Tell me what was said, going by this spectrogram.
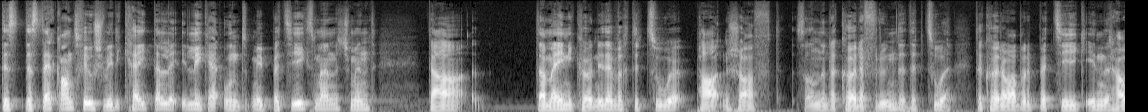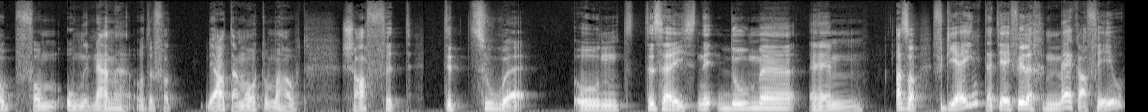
Dass, dass da ganz viele Schwierigkeiten liegen und mit Beziehungsmanagement, da, da meine ich, gehört nicht einfach dazu Partnerschaft sondern da gehören Freunde dazu. Da gehören aber Beziehungen innerhalb vom Unternehmen oder von ja, dem Ort, wo man halt arbeitet, dazu. Und das heisst nicht nur, ähm, also für die einen, die haben vielleicht mega viel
